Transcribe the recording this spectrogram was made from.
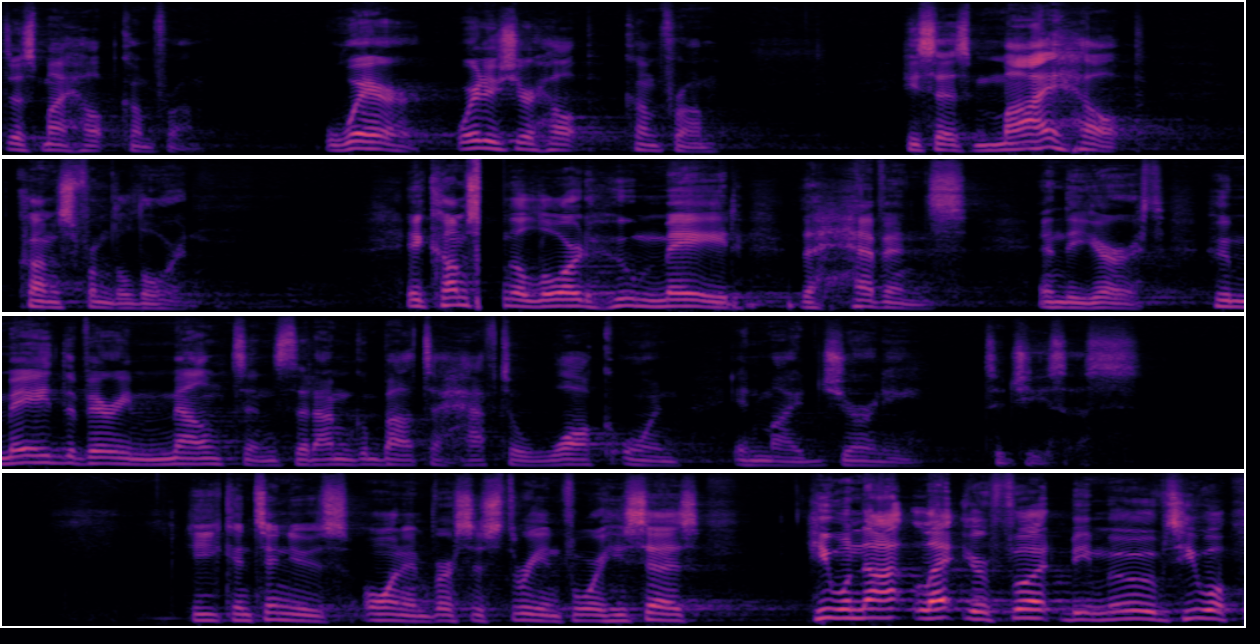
does my help come from? Where? Where does your help come from? He says, My help comes from the Lord. It comes from the Lord who made the heavens and the earth, who made the very mountains that I'm about to have to walk on in my journey to Jesus. He continues on in verses 3 and 4. He says, He will not let your foot be moved. He will.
